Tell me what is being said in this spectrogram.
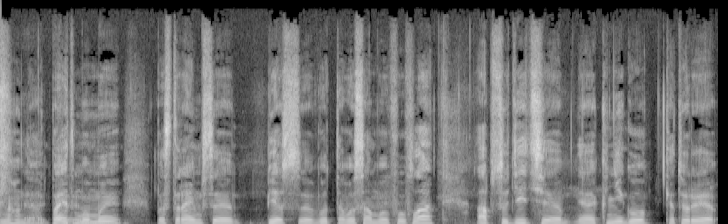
Ну да, Так, поэтому э, мы постараемся без э, вот того самого фуфла обсудить э, э, книгу, которую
